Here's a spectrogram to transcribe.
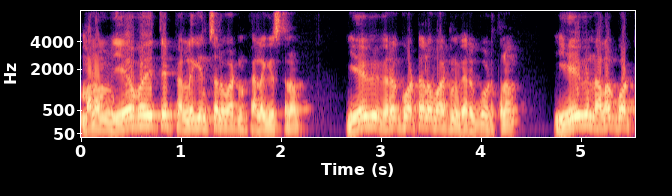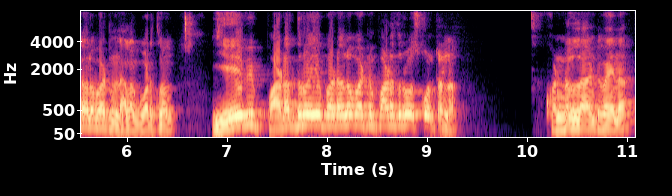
మనం ఏవైతే పెళ్ళగించాలో వాటిని పెళ్ళగిస్తున్నాం ఏవి విరగొట్టాలో వాటిని విరగొడుతున్నాం ఏవి నలగొట్టాలో వాటిని నలగొడుతున్నాం ఏవి పడద్రోయబడాలో వాటిని పడద్రోసుకుంటున్నాం. కొండలు లాంటివైనా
